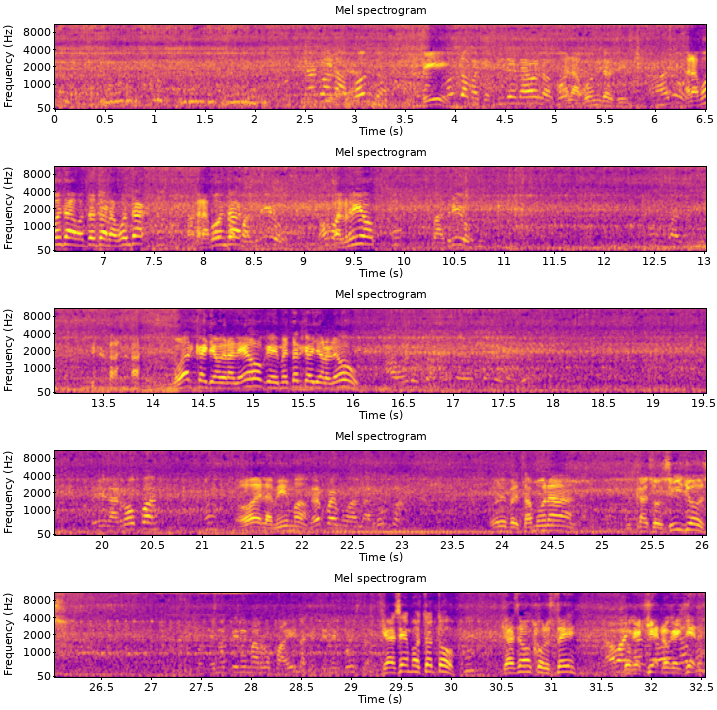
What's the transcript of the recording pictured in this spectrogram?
Hago a la fonda. Sí, Fonda para que tiren agua a la a fonda. la fonda, sí. Claro. ¿A la fonda, Toto, a la fonda? ¿A la fonda? Para el río. Vamos ¿Al río? Para el río. No, al cañaveralejo, que meta el cañaveralejo. Ah, bueno, también. Eh, la ropa. No, es la misma. No dar la ropa. Oye, prestamos una... calzoncillos. ¿Por qué no tiene más ropa ahí, la que tiene puesta. ¿Qué hacemos, Toto? ¿Qué hacemos con usted? ¿Se va a Lo que quiera, lo ¿Se que bañar?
